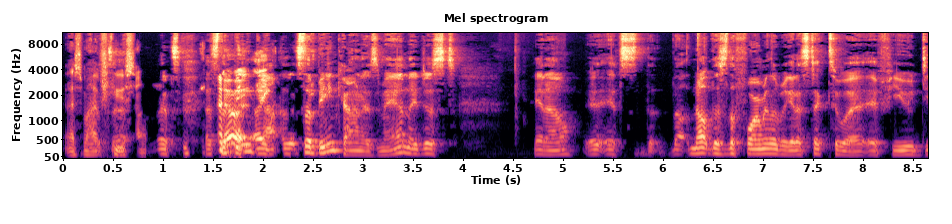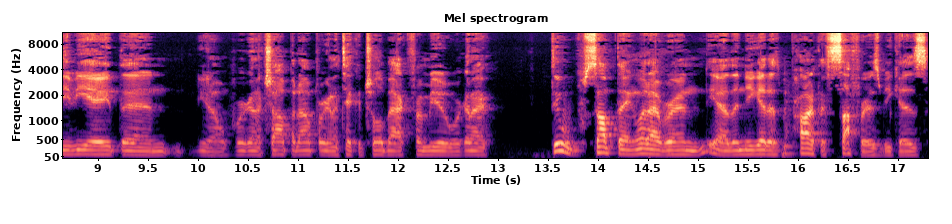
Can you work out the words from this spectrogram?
that's my That's views it. on. That's that's the No, bean like- count, that's the bean counters, man. They just you know it, it's the, the, no. This is the formula. We got to stick to it. If you deviate, then you know we're gonna chop it up. We're gonna take control back from you. We're gonna do something, whatever, and yeah, then you get a product that suffers because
